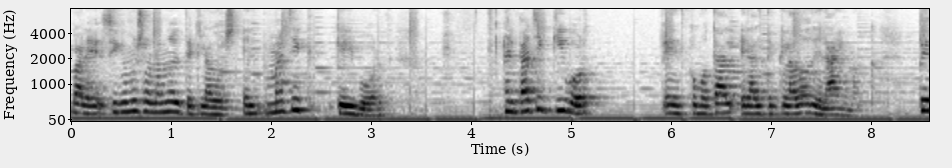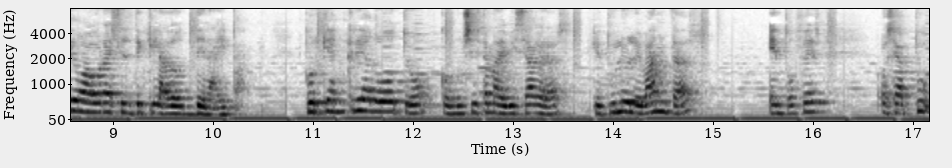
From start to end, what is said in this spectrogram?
Vale, seguimos hablando de teclados. El Magic Keyboard. El Magic Keyboard, eh, como tal, era el teclado del iMac, pero ahora es el teclado del iPad porque han creado otro con un sistema de bisagras que tú lo levantas, entonces, o sea, tú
